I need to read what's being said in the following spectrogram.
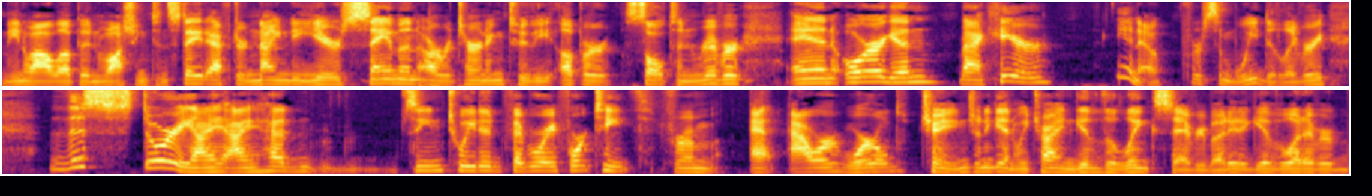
Meanwhile, up in Washington state, after 90 years, salmon are returning to the upper Sultan River. And Oregon, back here, you know, for some weed delivery. This story I, I had seen tweeted February 14th from at Our World Change. And again, we try and give the links to everybody to give whatever,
